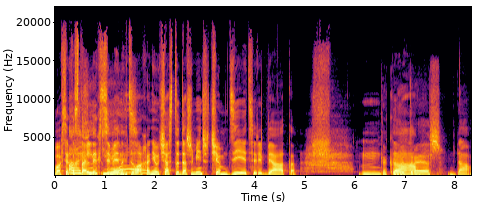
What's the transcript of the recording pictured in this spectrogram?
Во всех Офигеть! остальных семейных делах они участвуют даже меньше, чем дети, ребята. Какой да. трэш. Да,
